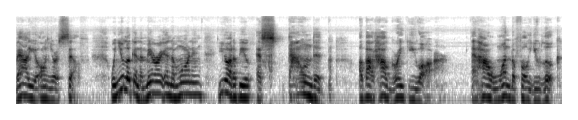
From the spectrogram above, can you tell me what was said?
value on yourself. When you look in the mirror in the morning, you ought to be astounded about how great you are and how wonderful you look.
